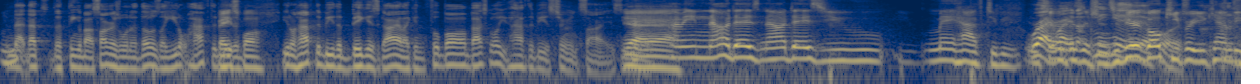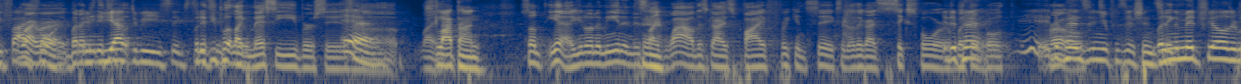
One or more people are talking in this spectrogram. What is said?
And that that's the thing about soccer is one of those. Like you don't have to Baseball. Be the, you don't have to be the biggest guy. Like in football, and basketball, you have to be a certain size. you know? Yeah, yeah. I mean, nowadays, nowadays you, you may have to be in Right, certain right. And I mean, positions. yeah, if you're yeah, a goalkeeper, you can't be five Right, four. right. But I mean, you, if you have put- to be six. But if you put like Messi versus Yeah. uh, like Zlatan. Something, yeah, you know what I mean. And it's Yeah. like, wow, this guy's five freaking six, and the other guy's six four, it but they're depends. both. It pro. depends on your positions. But in it- the midfield or yeah.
